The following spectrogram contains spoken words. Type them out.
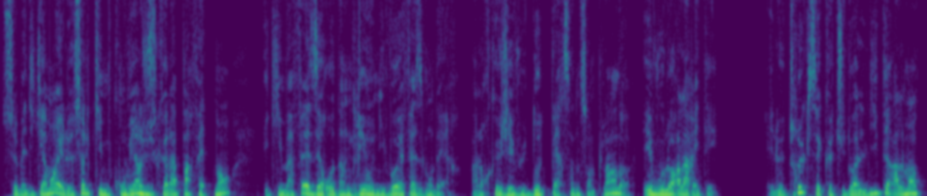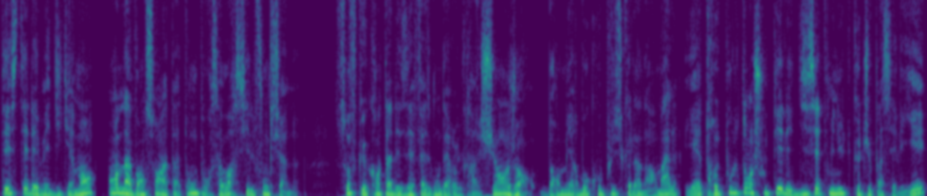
Ce médicament est le seul qui me convient jusque-là parfaitement et qui m'a fait zéro dinguerie au niveau effet secondaire, alors que j'ai vu d'autres personnes s'en plaindre et vouloir l'arrêter. Et le truc, c'est que tu dois littéralement tester les médicaments en avançant à tâtons pour savoir s'ils fonctionnent. Sauf que quand t'as des effets secondaires ultra chiants, genre dormir beaucoup plus que la normale et être tout le temps shooté les 17 minutes que tu passes éveillé,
